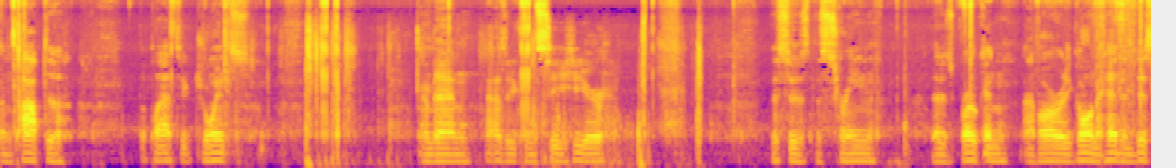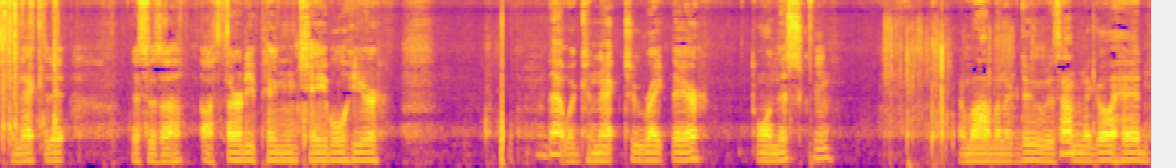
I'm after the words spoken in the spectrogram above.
and pop the, the plastic joints. And then, as you can see here, this is the screen that is broken. I've already gone ahead and disconnected it. This is a, a 30 pin cable here that would connect to right there on this screen. And what I'm going to do is I'm going to go ahead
